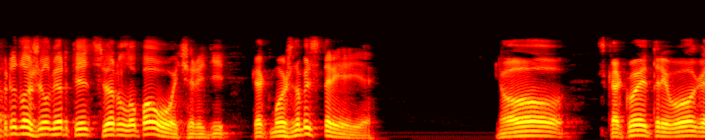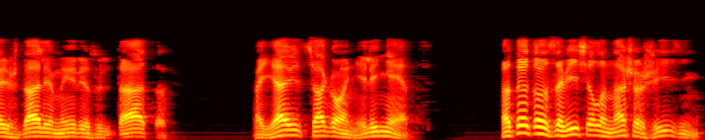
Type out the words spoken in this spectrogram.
предложил вертеть сверло по очереди, как можно быстрее. «О, с какой тревогой ждали мы результатов. Появится огонь или нет. От этого зависела наша жизнь.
